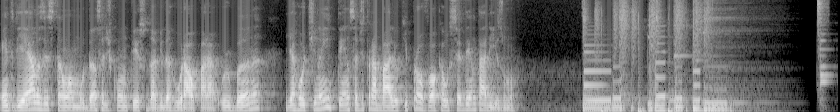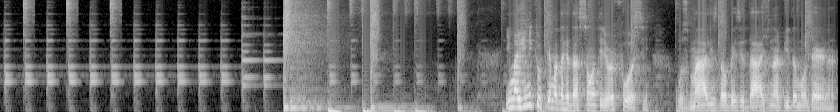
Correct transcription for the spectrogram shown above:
Entre elas estão a mudança de contexto da vida rural para urbana e a rotina intensa de trabalho que provoca o sedentarismo. Imagine que o tema da redação anterior fosse Os males da obesidade na vida moderna.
